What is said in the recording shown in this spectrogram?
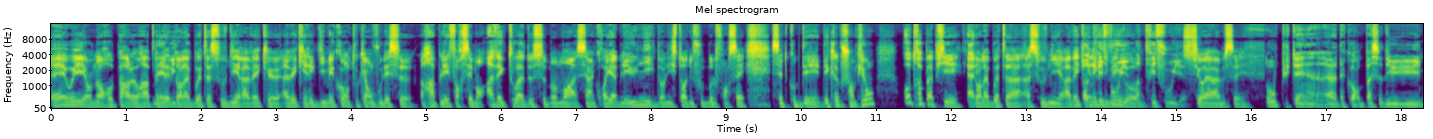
Eh oui, on en reparlera Mais peut-être oui. dans la boîte à souvenirs avec euh, avec Eric Dimeco. En tout cas, on voulait se rappeler forcément avec toi de ce moment assez incroyable et unique dans l'histoire du football français, cette Coupe des, des clubs champions. Autre papier Allez. dans la boîte à, à souvenirs avec Eric trifouille, Dimeco sur RMC. Oh putain, ah, d'accord, on passe du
